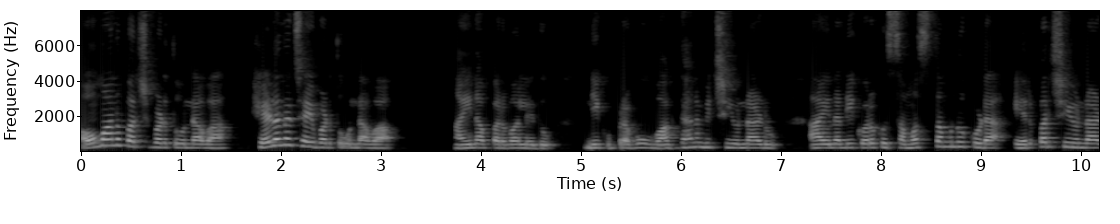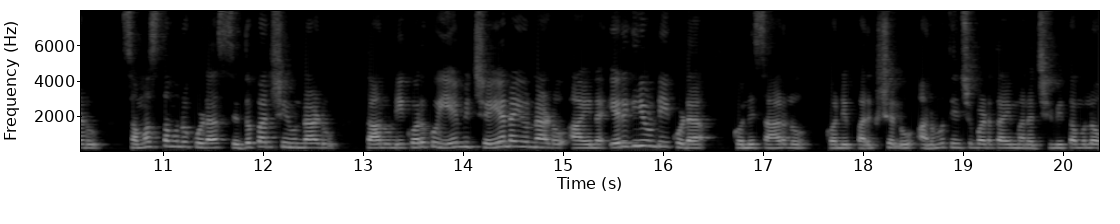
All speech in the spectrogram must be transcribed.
అవమానపరచబడుతూ ఉన్నావా హేళన చేయబడుతూ ఉన్నావా? అయినా పర్వాలేదు. నీకు ప్రభు వాగ్దానం ఇచ్చి ఉన్నాడు. ఆయన నీ కొరకు సమస్తమును కూడా ఏర్పరిచి ఉన్నాడు సమస్తమును కూడా సిద్ధపరిచి ఉన్నాడు. తాను నీ కొరకు ఏమి చేయనై ఉన్నాడో ఆయన ఎరిగి ఉండి కూడా కొన్నిసార్లు కొన్ని పరీక్షలు అనుమతించబడతాయి మన జీవితంలో.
